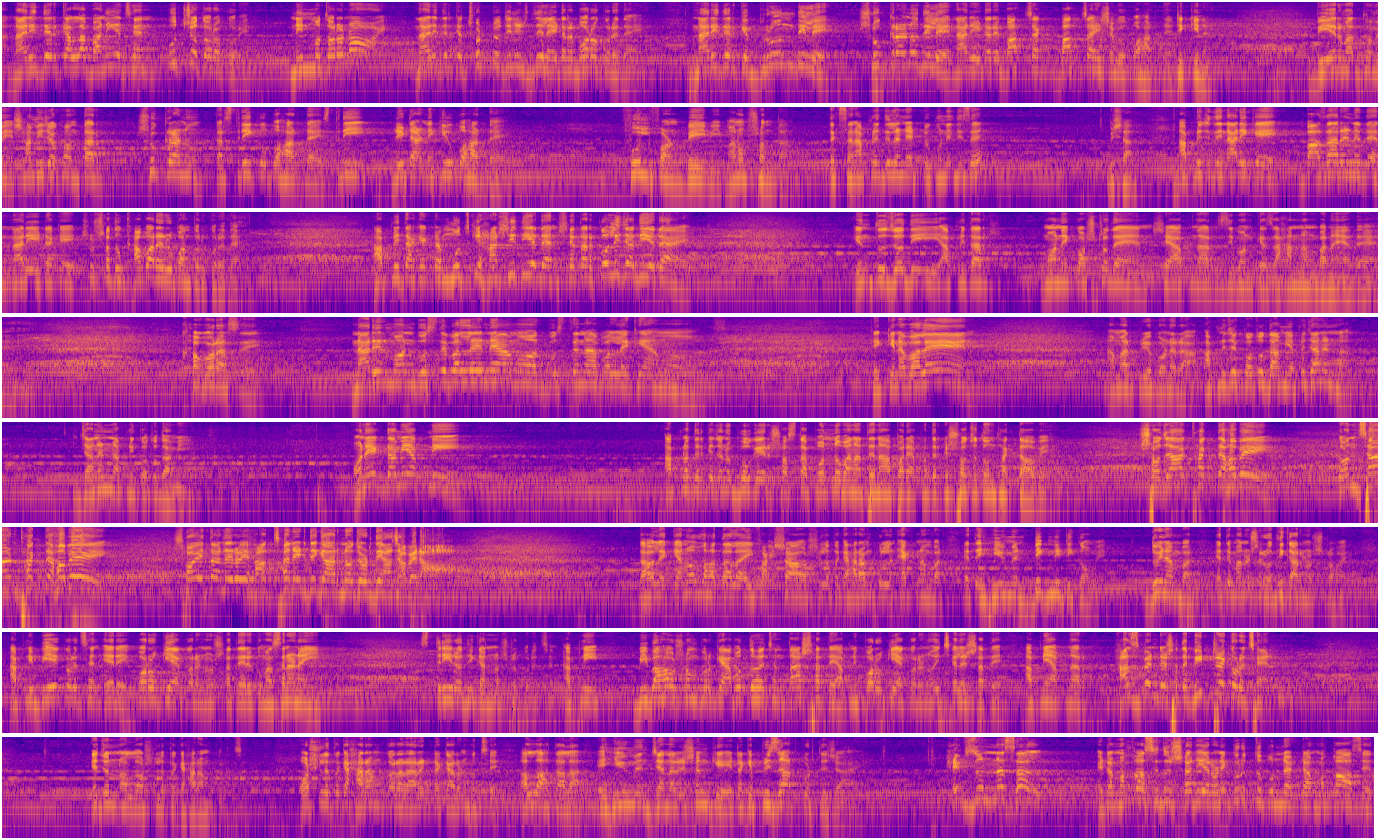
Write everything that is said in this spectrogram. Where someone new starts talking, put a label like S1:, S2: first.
S1: না। নারীদেরকে আল্লাহ বানিয়েছেন উচ্চতর করে। নিম্নতর নয়। নারীদেরকে ছোট্ট জিনিস দিলে এটারে বড় করে দেয়। নারীদেরকে ভ্রূণ দিলে, শুক্রাণু দিলে নারী এটারে বাচ্চা বাচ্চা হিসেবে উপহার দেয়, ঠিক কিনা? বিয়ের মাধ্যমে স্বামী যখন তার শুক্রাণু, তার স্ত্রীকে উপহার দেয়, স্ত্রী রিটার্নে কি উপহার দেয়? ফুল ফর্ম বেবি, মানব সন্তান। দেখছেন, আপনি দিলেন একটুকুনি দিছে? বিশাল। আপনি যদি নারীকে বাজার এনে দেন, নারী এটাকে সুস্বাদু খাবারে রূপান্তর করে দেয়। আপনি তাকে একটা মুচকি হাসি দিয়ে দেন, সে তার কলিজা দিয়ে দেয়। কিন্তু যদি আপনি তার মনে কষ্ট দেন, সে আপনার জীবনকে জাহান্নাম বানায়া দেয়। খবর আছে, নারীর মন বুঝতে পারলে নেয়ামত, বুঝতে না পারলে কেয়ামত। ঠিক কিনা বলেন? আমার প্রিয় বোনেরা, আপনি যে কত দামি, আপনি জানেন না? জানেন না আপনি কত দামি? অনেক দামি আপনি। আপনাদেরকে যেন ভোগের সস্তা পণ্য বানাতে না পারে, আপনাদেরকে সচেতন থাকতে হবে। সজাগ থাকতে হবে। কনসার্ন থাকতে হবে। শয়তানের ওই হাতছানির দিকে আর নজর দেওয়া যাবে না। তাহলে কেন আল্লাহ তাআলা এই ফাহসা অশ্লীলতাকে হারাম করলেন? এক নাম্বার, এতে হিউম্যান ডিগনিটি কমে। দুই নাম্বার, এতে মানুষের অধিকার নষ্ট হয়। আপনি বিয়ে করেছেন, এরে পরকিয়া করেন, ওর সাথে এরকম আছে না নাই? স্ত্রীর অধিকার নষ্ট করেছেন। আপনি বিবাহ সম্পর্কে আবদ্ধ হয়েছেন, তার সাথে আপনি পরকিয়া করেন, ওই ছেলের সাথে আপনি আপনার হাজবেন্ডের সাথে বিট্রে করেছেন। এজন্য আল্লাহ অশ্লীলতাকে হারাম করেছেন। অশ্লীলতাকে হারাম করার আরেকটা কারণ হচ্ছে, আল্লাহ তালা এই হিউম্যান জেনারেশনকে এটাকে প্রিজার্ভ করতে চায়। হেফজুন নাসাল, এটা মাকাসিদুল শারিয়ার অনেক গুরুত্বপূর্ণ একটা মাকাসেদ।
